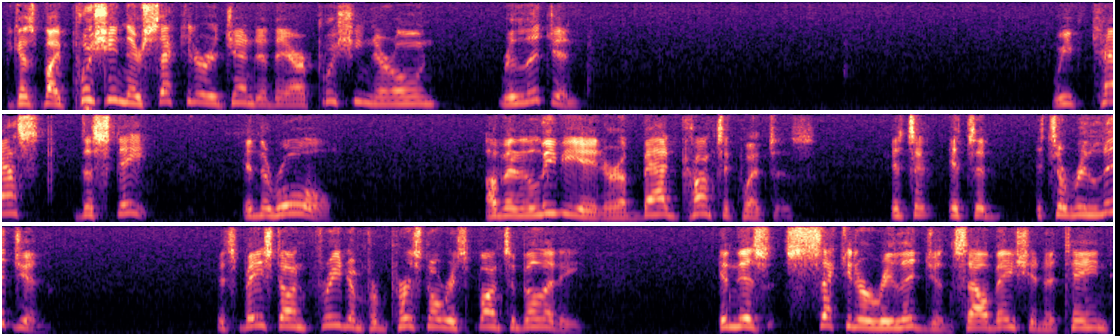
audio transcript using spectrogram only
Because by pushing their secular agenda, they are pushing their own religion. We've cast the state in the role of an alleviator of bad consequences. It's a, it's a, it's a religion. It's based on freedom from personal responsibility. In this secular religion, salvation attained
